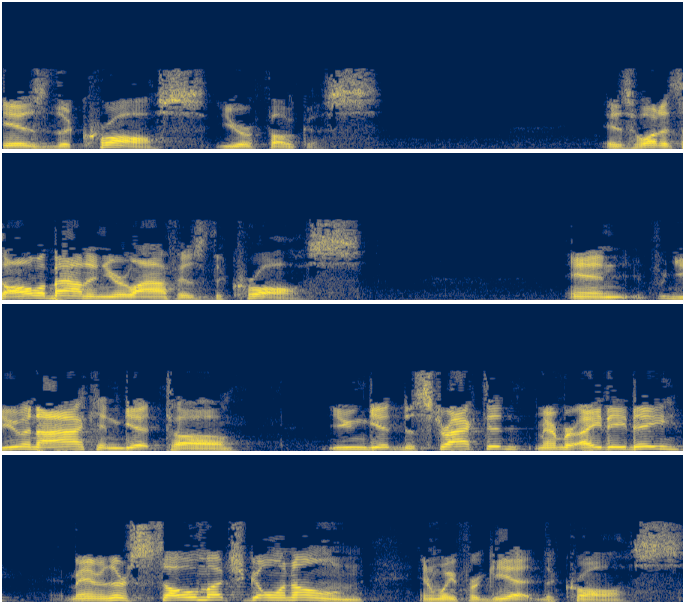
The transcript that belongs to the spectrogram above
Is the cross your focus? Is what it's all about in your life is the cross. And you and I can get, uh, you can get distracted. Remember ADD? Man, there's so much going on and we forget the cross.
